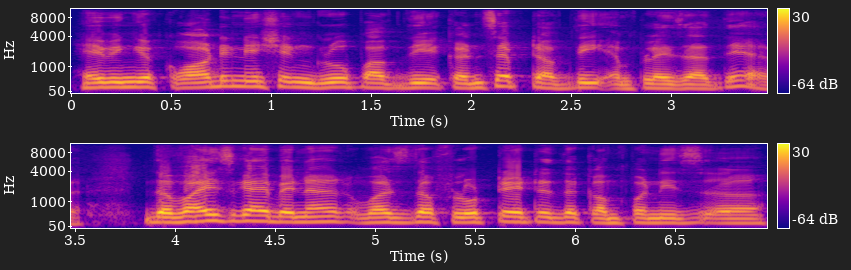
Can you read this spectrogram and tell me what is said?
having a coordination group of the concept of the employees are there. The WiseGuy banner was the floated the company's uh,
